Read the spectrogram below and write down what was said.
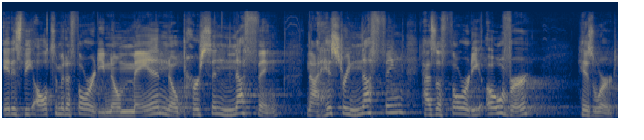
It is the ultimate authority. No man, no person, nothing, not history, nothing has authority over His Word.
